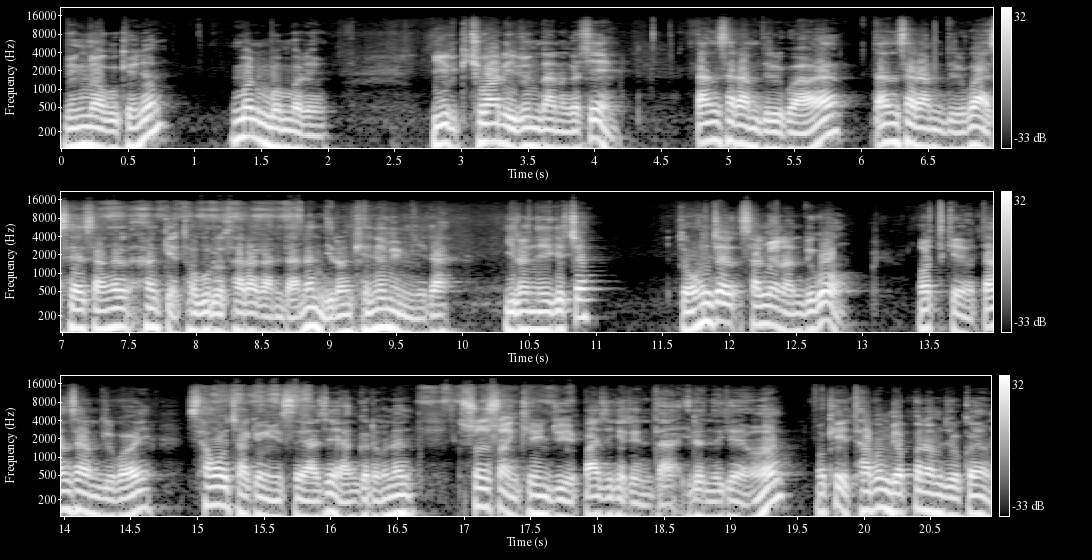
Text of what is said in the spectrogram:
맥락하고 개념? 이 말은 뭔 말이에요? 이렇게 조화를 이룬다는 것이 딴 사람들과 딴 사람들과 세상을 함께 더불어 살아간다는 이런 개념입니다. 이런 얘기겠죠? 저 혼자 살면 안 되고 어떻게 해요? 딴 사람들과의 상호작용이 있어야지 안 그러면은 순수한 개인주의에 빠지게 된다. 이런 얘기예요. 오케이. 답은 몇 번 하면 좋을까요?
